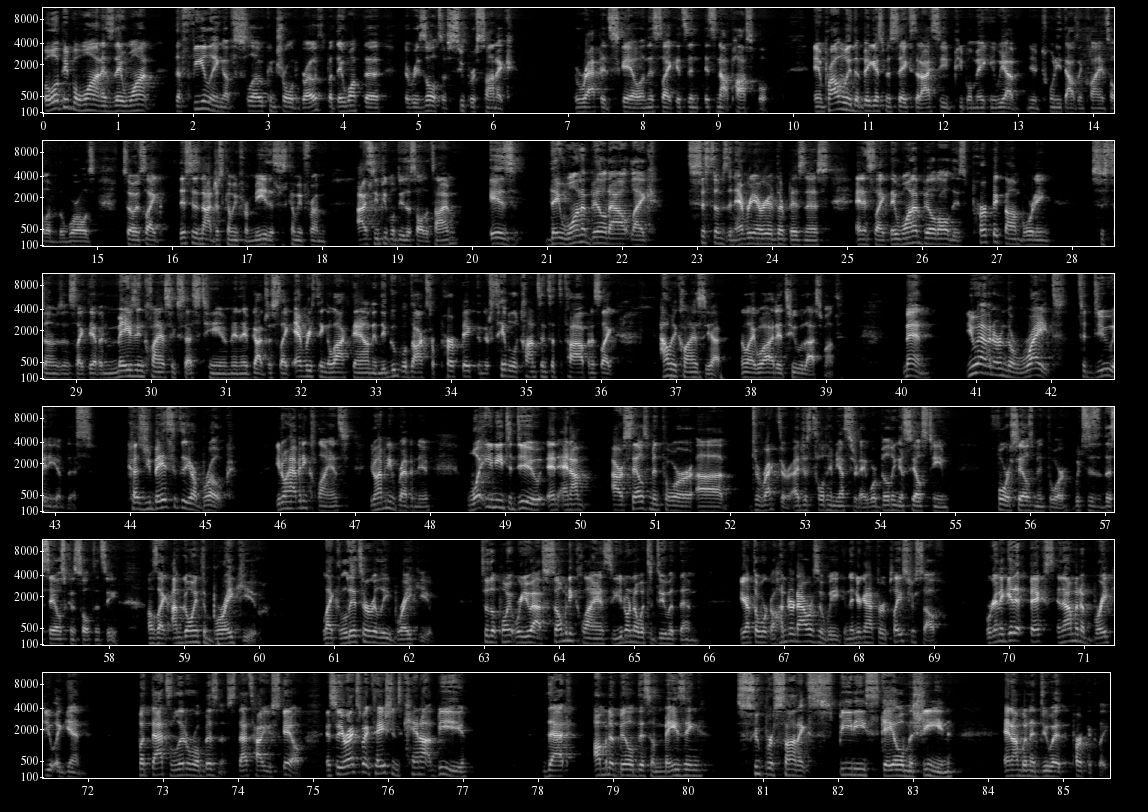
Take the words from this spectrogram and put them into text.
But what people want is they want the feeling of slow, controlled growth, but they want the the results of supersonic, rapid scale, and it's like it's in, it's not possible. And probably the biggest mistakes that I see people making, we have you know, twenty thousand clients all over the world, so it's like this is not just coming from me. This is coming from I see people do this all the time. Is they want to build out like systems in every area of their business. And it's like they want to build all these perfect onboarding systems. And it's like they have an amazing client success team and they've got just like everything locked down and the Google Docs are perfect and there's table of contents at the top. And it's like, how many clients do you have? And like, well, I did two last month. Man, you haven't earned the right to do any of this because you basically are broke. You don't have any clients, you don't have any revenue. What you need to do, and, and I'm our sales mentor uh, director. I just told him yesterday we're building a sales team for Sales Mentor, which is the sales consultancy. I was like, I'm going to break you, like literally break you, to the point where you have so many clients that you don't know what to do with them. You have to work 100 hours a week, and then you're going to have to replace yourself. We're going to get it fixed, and I'm going to break you again. But that's literal business. That's how you scale. And so your expectations cannot be that I'm going to build this amazing supersonic, speedy scale machine, and I'm going to do it perfectly.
